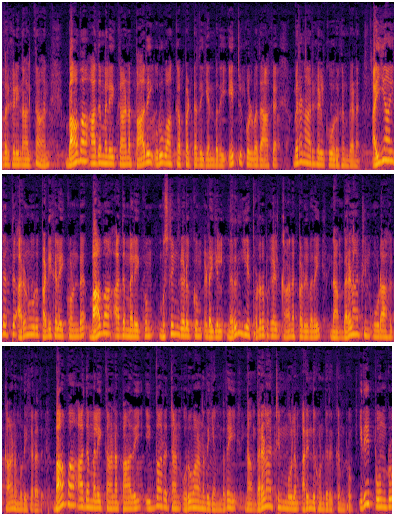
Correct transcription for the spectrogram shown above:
அவர்களினால் தான் பாபா ஆதமலைக்கான பாதை உருவாக்கப்பட்டது என்பதை ஏற்றுக்கொள்வதாக வரலாறுகள் கூறுகின்றன. ஐயாயிரத்து அறுநூறு படிகளை கொண்ட பாபா ஆதம் ஆதமலைக்கும் முஸ்லிம்களுக்கும் இடையில் நெருங்கிய தொடர்புகள் காணப்படுவதை நாம் வரலாற்றின் ஊடாக காண முடிகிறது. பாபா ஆதம் ஆதமலைக்கான பாதை இவ்வாறு தான் உருவானது என்பதை நாம் வரலாற்றின் மூலம் அறிந்து கொண்டிருக்கின்றோம். இதே போன்று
